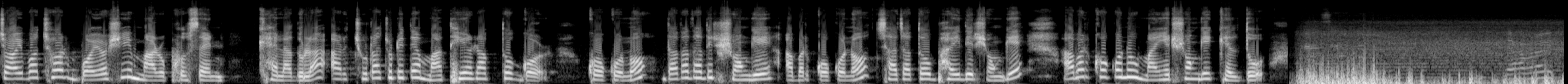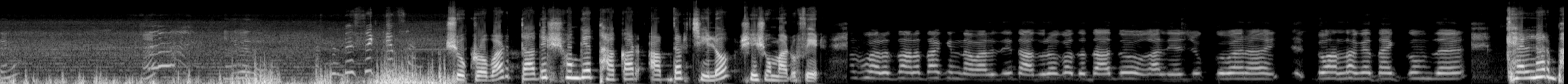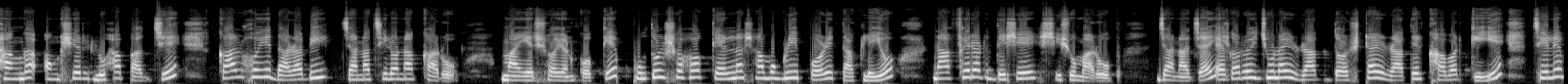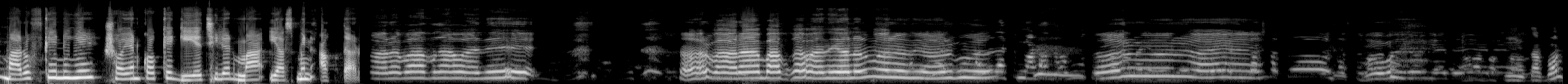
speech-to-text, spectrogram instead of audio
ছয় বছর বয়সী মারুফ হোসেন, খেলাধুলা আর ছোটাছুটিতে মাথিয়ে রাখত গড়। কখনো দাদা দাদির সঙ্গে, আবার কখনো চাচাতো ভাইদের সঙ্গে, আবার কখনো মায়ের সঙ্গে খেলতো। শুক্রবার দাদির সঙ্গে থাকার আবদার ছিল শিশু মারুফের। না যে দাদুরা কত দাদু লগে তাই কমছে খেলনার ভাঙ্গা অংশের লোহা পাজ্যে কাল হয়ে দাঁড়াবে জানা ছিল না কারও। মায়ের শয়নকক্ষে পুতুল সহ খেলনা সামগ্রী পরে থাকলেও না ফেরার দেশে শিশু মারুফ। জানা যায় এগারোই জুলাই রাত দশটায় রাতের খাবার খেয়ে ছেলে মারুফকে নিয়ে শয়নকক্ষে গিয়েছিলেন মা ইয়াসমিন আক্তার। আর বারা খাওয়ানি আর বড় আর আর তারপর?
